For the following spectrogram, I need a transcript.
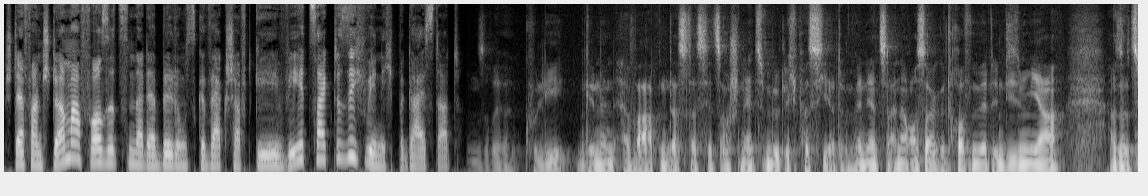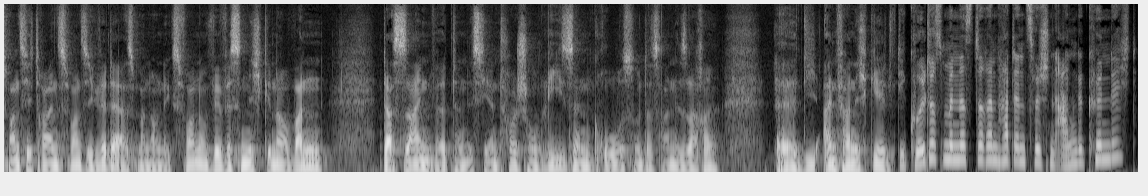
Stefan Störmer, Vorsitzender der Bildungsgewerkschaft GEW, zeigte sich wenig begeistert. Unsere Kolleginnen erwarten, dass das jetzt auch schnellstmöglich passiert. Und wenn jetzt eine Aussage getroffen wird in diesem Jahr, also 2023 wird da erstmal noch nichts von und wir wissen nicht genau, wann das sein wird, dann ist die Enttäuschung riesengroß und das ist eine Sache, äh, die einfach nicht geht. Die Kultusministerin hat inzwischen angekündigt,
